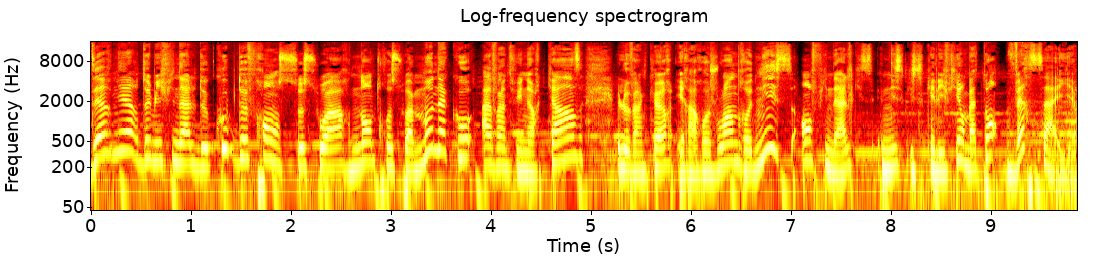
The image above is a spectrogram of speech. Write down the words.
Dernière demi-finale de Coupe de France ce soir. Nantes reçoit Monaco à 21h15. Le vainqueur ira rejoindre Nice en finale. Nice qui se qualifie en battant Versailles.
